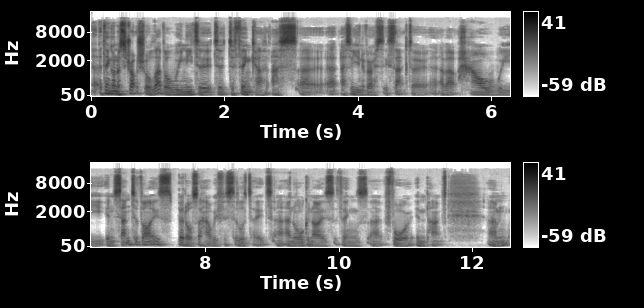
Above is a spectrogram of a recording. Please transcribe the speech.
I think on a structural level, we need to, to, to think as, uh, as a university sector about how we incentivize, but also how we facilitate and organize things uh, for impact. Um,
